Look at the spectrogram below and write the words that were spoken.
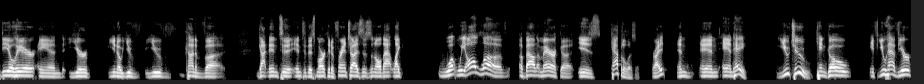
deal here, and you're you know you've you've kind of uh, gotten into into this market of franchises and all that. Like, what we all love about America is capitalism. right? And and and hey, you too can go if you have your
